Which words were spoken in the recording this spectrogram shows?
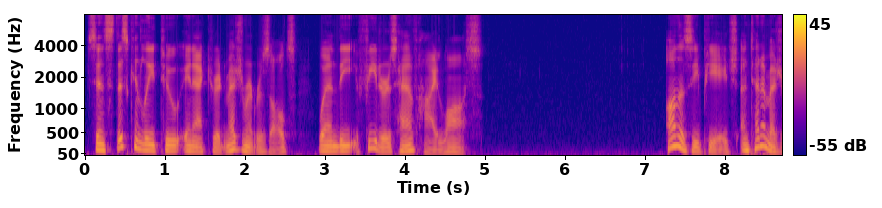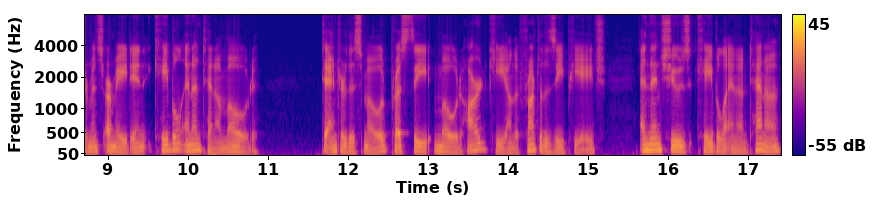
since this can lead to inaccurate measurement results when the feeders have high loss. On the ZPH, antenna measurements are made in cable and antenna mode. To enter this mode, press the Mode hard key on the front of the ZPH and then choose Cable and Antenna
